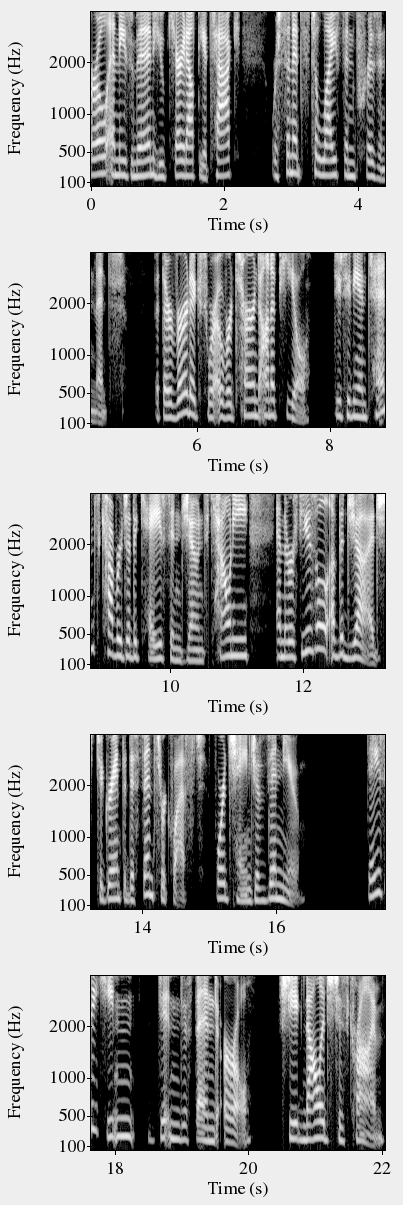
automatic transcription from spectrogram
Earl and these men who carried out the attack were sentenced to life imprisonment, but their verdicts were overturned on appeal due to the intense coverage of the case in Jones County and the refusal of the judge to grant the defense request for a change of venue. Daisy Keeton didn't defend Earl. She acknowledged his crime.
